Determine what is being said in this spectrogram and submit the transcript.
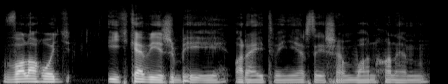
valahogy így kevésbé a rejtvényérzésem van, hanem,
